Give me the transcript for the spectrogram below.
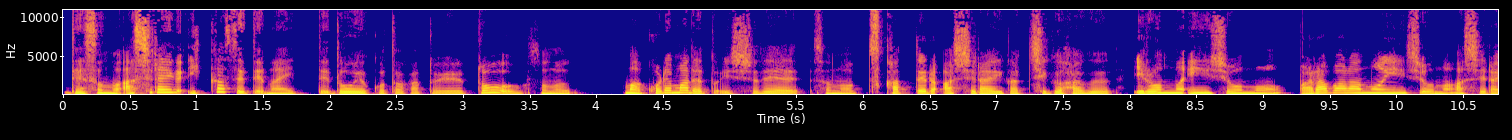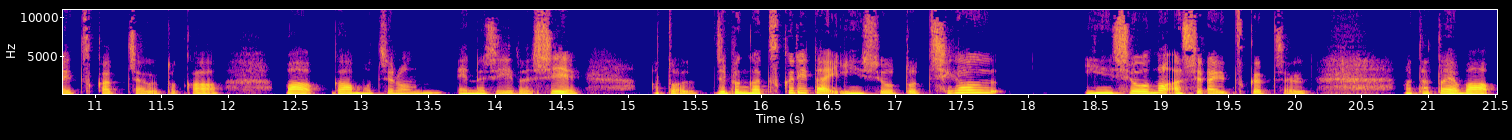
で、そのあしらいが活かせてないってどういうことかというと、その、まあこれまでと一緒で、その使ってるあしらいがちぐはぐ、いろんな印象の、バラバラの印象のあしらい使っちゃうとかは、がもちろん NG だし、あとは自分が作りたい印象と違う印象のあしらい使っちゃう。まあ、例えば、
